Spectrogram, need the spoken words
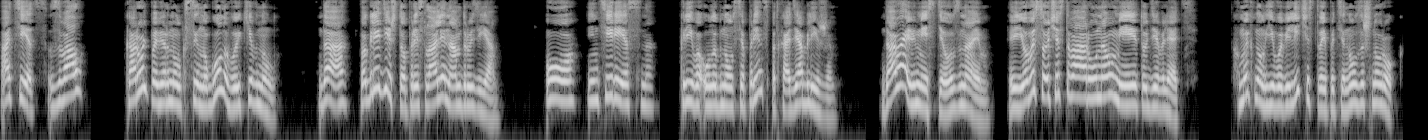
«Отец звал?» Король повернул к сыну голову и кивнул. «Да, погляди, что прислали нам друзья». «О, интересно. Криво улыбнулся принц, подходя ближе. «Давай вместе узнаем. Ее высочество Аруна умеет удивлять». Хмыкнул его величество и потянул за шнурок.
